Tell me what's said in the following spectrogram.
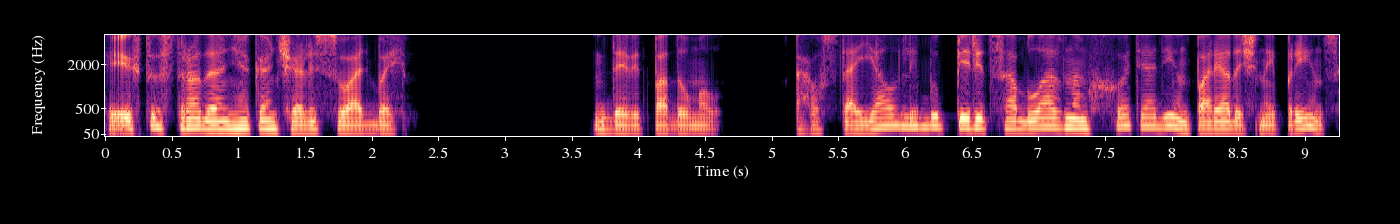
Их-то страдания кончались свадьбой. Дэвид подумал, а устоял ли бы перед соблазном хоть один порядочный принц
